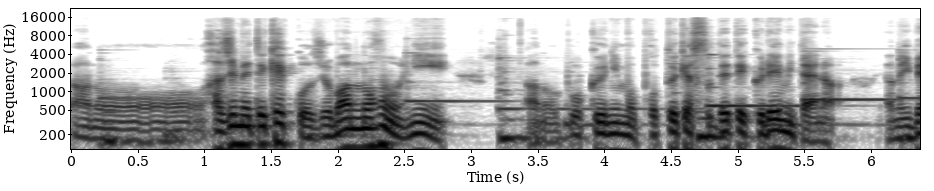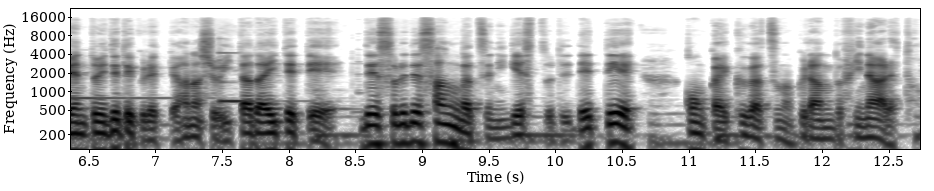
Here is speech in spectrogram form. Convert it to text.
あのー、初めて結構序盤の方に、あの、僕にもポッドキャスト出てくれみたいな、あの、イベントに出てくれって話をいただいてて、で、それで3月にゲストで出て、今回9月のグランドフィナーレと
